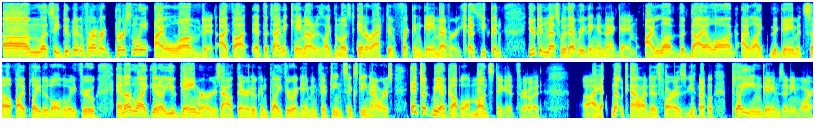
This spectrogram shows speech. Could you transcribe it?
Um, let's see. Duke Nukem Forever. Personally, I loved it. I thought at the time it came out, it was like the most interactive frickin' game ever because you can you can mess with everything in that game. I loved the dialogue. I liked the game itself. I played it all the way through. And unlike you know you gamers out there who can play through a game in 15, 16 hours, it took me a couple of months to get through it. Uh, I have no talent as far as you know playing games anymore.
